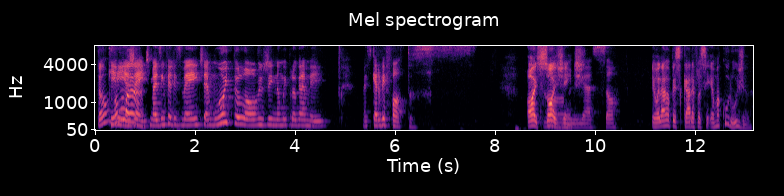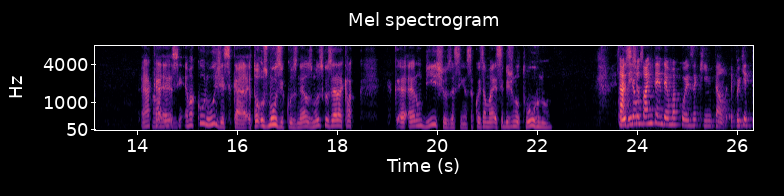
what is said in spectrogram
Então, Queria, gente, mas infelizmente é muito longe e não me programei. Mas quero ver fotos. Olha só, Olha gente. Olha só. Eu olhava para esse cara e falei assim: é uma coruja. É, a, é, assim, é uma coruja esse cara. Tô, os músicos, né? Os músicos eram aquela é, eram bichos assim, essa coisa mais esse bicho noturno. Tá, Esse deixa é um... eu só entender uma coisa aqui, então. É porque,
